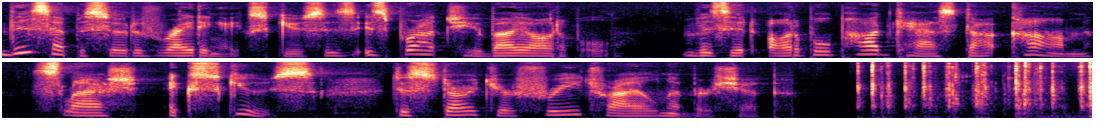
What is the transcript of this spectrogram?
This episode of Writing Excuses is brought to you by Audible. Visit audiblepodcast.com slash excuse to start your free trial membership.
